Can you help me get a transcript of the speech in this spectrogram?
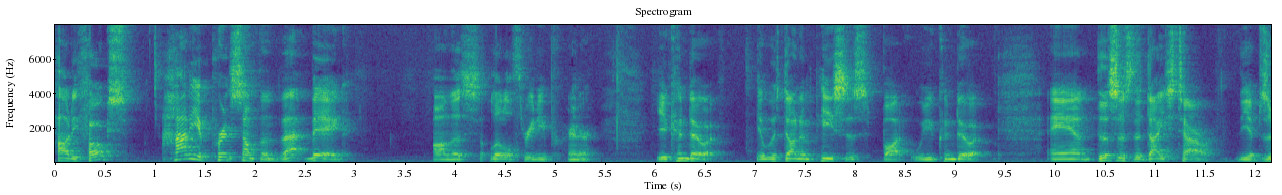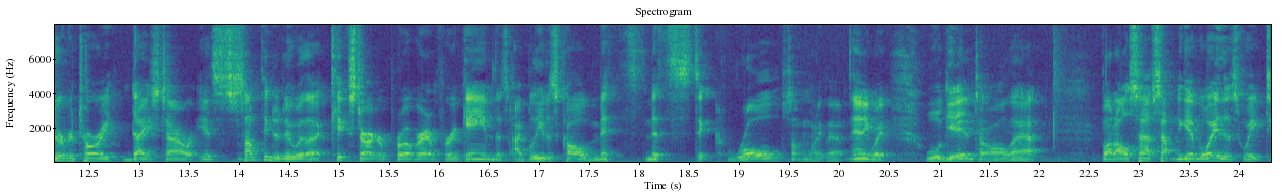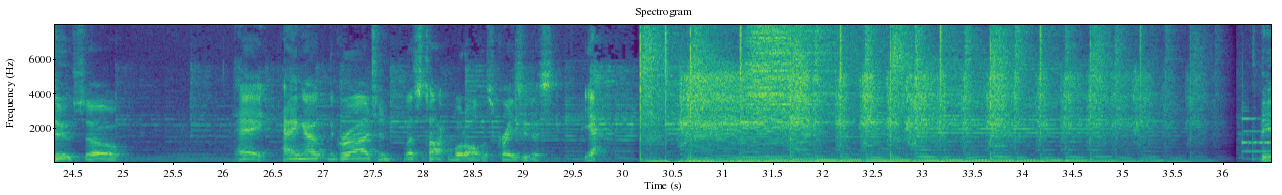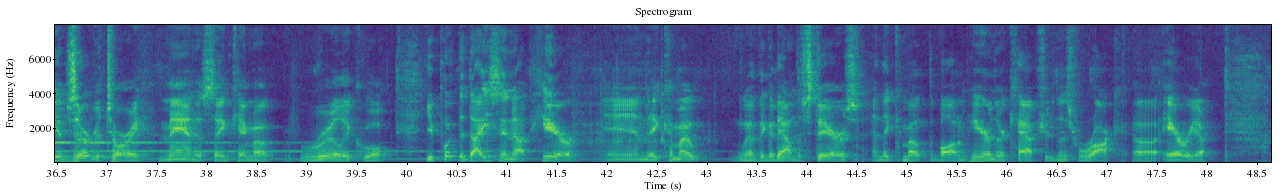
Howdy folks. How do you print something that big on this little 3D printer? You can do it. It was done in pieces, but you can do it. And this is the Dice Tower, the Observatory Dice Tower. It's something to do with a Kickstarter program for a game that's, I believe is called Myth, Mystic Roll, something like that. Anyway, we'll get into all that. But I also have something to give away this week too, so hey, hang out in the garage and let's talk about all this craziness. Yeah. The observatory, man, this thing came out really cool. You put the dice in up here and they come out, well, they go down the stairs and they come out the bottom here and they're captured in this rock uh, area.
